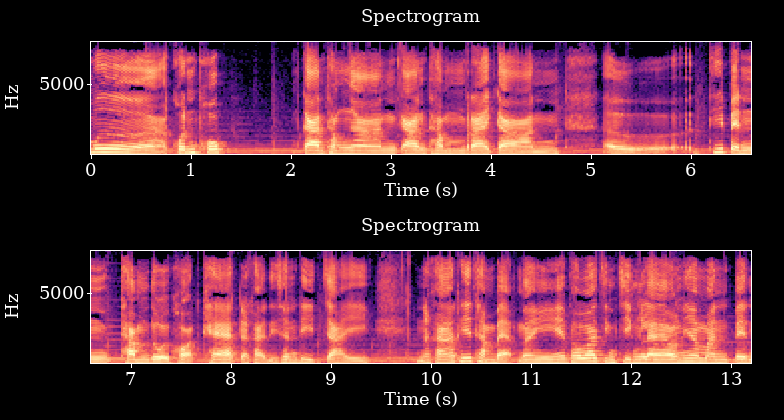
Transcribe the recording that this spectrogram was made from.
เมื่อค้นพบการทำงานการทำรายการ ที่เป็นทำโดยพอดแคสต์นะคะดิฉันดีใจนะคะที่ทำแบบนี้ เพราะว่าจริงๆแล้วเนี่ยมันเป็น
